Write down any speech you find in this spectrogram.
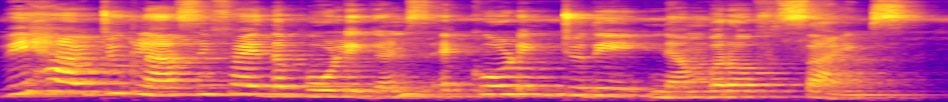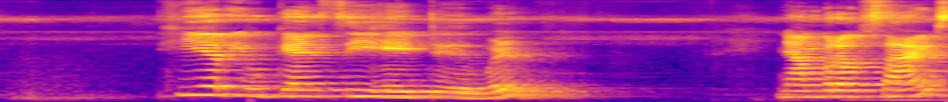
We have to classify the polygons according to the number of sides. Here you can see a table. Number of sides,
